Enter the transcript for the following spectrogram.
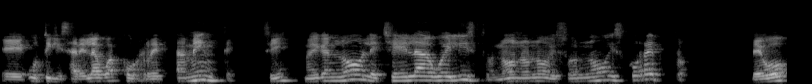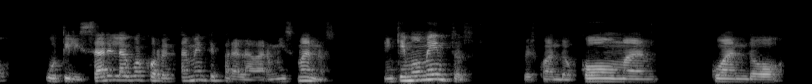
eh, utilizar el agua correctamente. ¿sí? No digan, no, le eché el agua y listo. No, no, no, eso no es correcto. Debo utilizar el agua correctamente para lavar mis manos. ¿En qué momentos? Pues cuando coman, cuando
